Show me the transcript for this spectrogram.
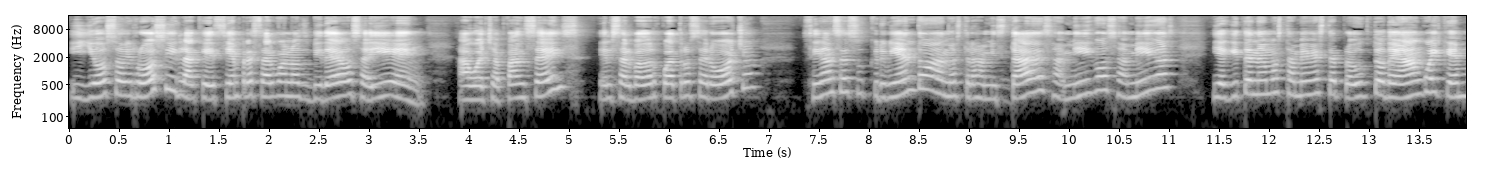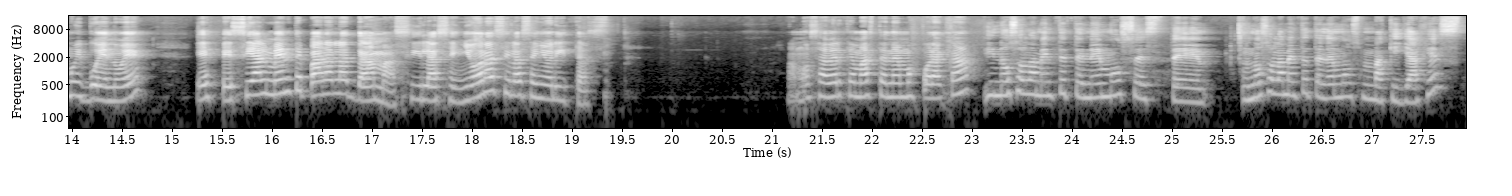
y yo soy Rosy, la que siempre salgo en los videos ahí en Aguachapán 6, El Salvador 408. Síganse suscribiendo a nuestras amistades, amigos, amigas y aquí tenemos también este producto de Amway que es muy bueno, ¿eh? Especialmente para las damas y las señoras y las señoritas. Vamos a ver qué más tenemos por acá. Y no solamente tenemos este, no solamente tenemos maquillajes,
